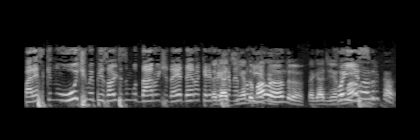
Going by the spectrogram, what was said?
Parece que no último episódio eles mudaram de ideia e deram aquele Pegadinha fechamento do horrível. malandro. Pegadinha Foi do malandro, isso. cara.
